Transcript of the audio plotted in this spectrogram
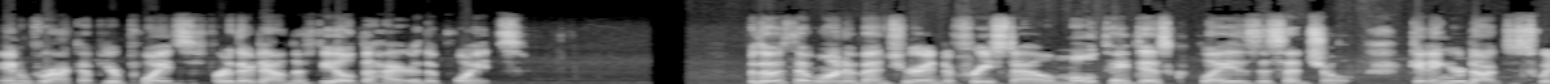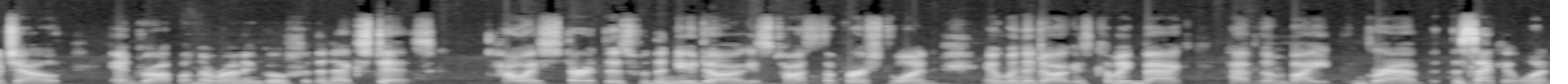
and rack up your points. Further down the field, the higher the points. For those that want to venture into freestyle, multi-disc play is essential. Getting your dog to switch out and drop on the run and go for the next disc. How I start this with a new dog is toss the first one, and when the dog is coming back, have them bite and grab the second one.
